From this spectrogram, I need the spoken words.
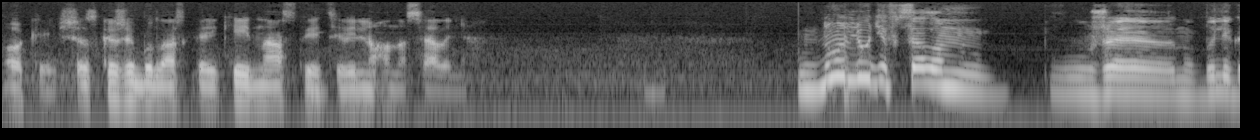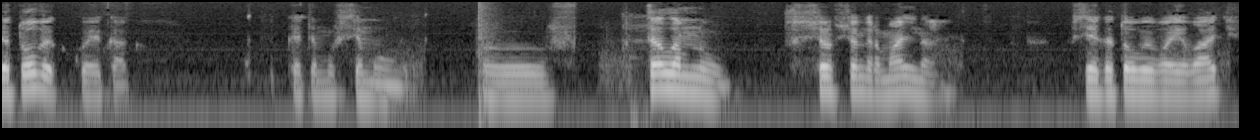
Окей. Ще скажи, будь ласка, який настрій цивільного населення? Ну, люди в целом уже ну, были готовы кое-как к этому всему. Э, в целом, ну, все, все нормально. Все готовы воевать,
